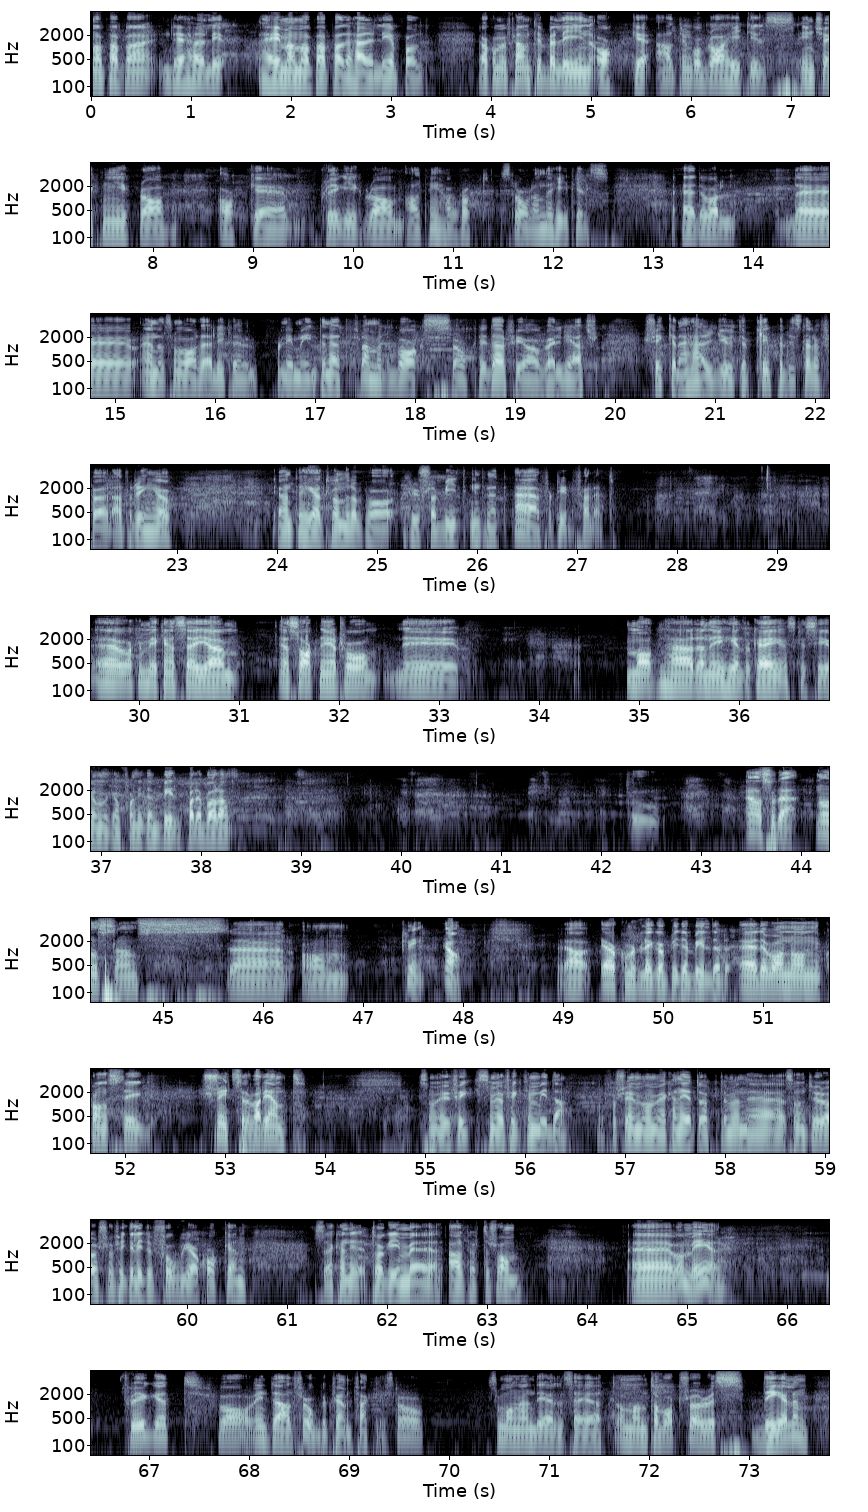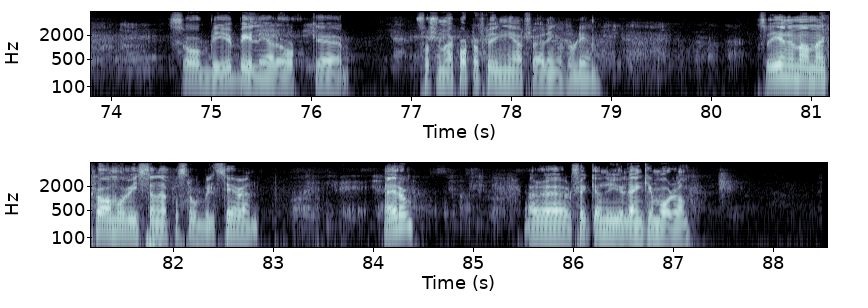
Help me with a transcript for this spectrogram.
Mamma och pappa, det här är Le Hej mamma och pappa, det här är Leopold. Jag kommer fram till Berlin och eh, allting går bra hittills. Incheckning gick bra och eh, flyg gick bra. Allting har gått strålande hittills. Eh, det var det enda som var är lite problem med internet fram och tillbaks och det är därför jag väljer att skicka det här Youtube-klippet istället för att ringa upp. Jag är inte helt hundra på hur stabilt internet är för tillfället. Eh, vad mer kan jag säga? Jag saknar er två. Det är... Maten här den är helt okej. Okay. Jag ska se om vi kan få en liten bild på det bara. Oh. Ja sådär. Någonstans där omkring. Ja. ja. Jag kommer att lägga upp lite bilder. Eh, det var någon konstig schnitzelvariant. Som, vi fick, som jag fick till middag. Jag får se om jag kan äta upp det men eh, som tur är så fick jag lite folie av kocken. Så jag kan ta in mig allt eftersom. Eh, vad mer? Flyget var inte alltför obekvämt faktiskt. Och som många en del säger att om man tar bort service-delen så blir det billigare och eh, för sådana korta flygningar så är det inga problem. Så ge nu mamma en kram och visa henne på storbilds-tvn. Hej då! Jag skickar en ny länk imorgon.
